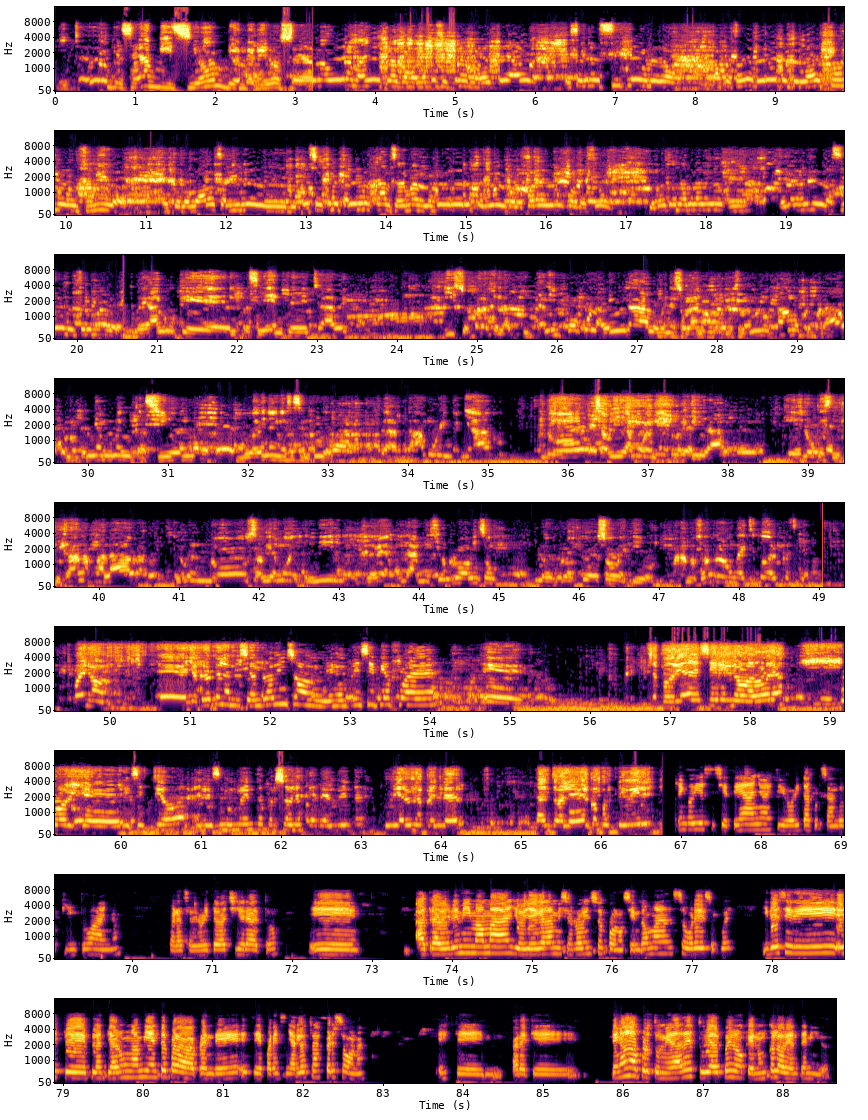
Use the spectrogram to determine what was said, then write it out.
Y todo lo que sea misión, bienvenido sea. Una obra maestra, como no se puede haber creado ese gran sitio donde las personas tienen oportunidad de estudio en su vida este, lograron salir de, de, eso es como estar en una cáncer, hermano, no puede leer el periódico, no puede leer información. Yo creo que es una gran, eh, una gran liberación del ser humano. Fue algo que el presidente Chávez hizo para que la quitarle un poco la vida a los venezolanos. Los venezolanos no estábamos preparados no teníamos una educación buena en ese sentido. O sea, estábamos engañados, no sabíamos en realidad qué es lo que significaban las palabras, qué es lo que no sabíamos escribir. La misión Robinson logró todos esos objetivos. Para nosotros es un éxito del presidente. Bueno, eh, yo creo que la misión Robinson en un principio fue, eh, se podría decir, innovadora, porque existió en ese momento personas que realmente pudieron aprender tanto a leer como a escribir. Tengo 17 años, estoy ahorita cursando quinto año para salir ahorita de bachillerato. Eh, a través de mi mamá yo llegué a la misión Robinson conociendo más sobre eso, pues, y decidí este, plantear un ambiente para aprender, este, para enseñarle a otras personas, este, para que tengan la oportunidad de estudiar, pero que nunca lo habían tenido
